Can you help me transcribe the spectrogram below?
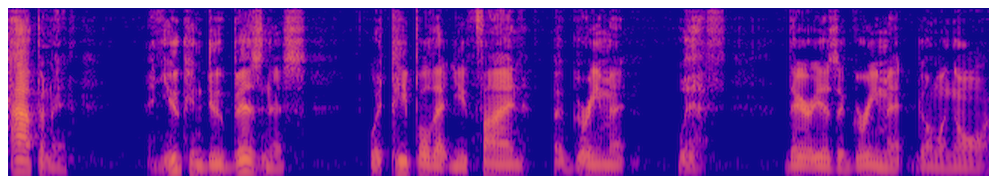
happening and you can do business with people that you find agreement with there is agreement going on.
